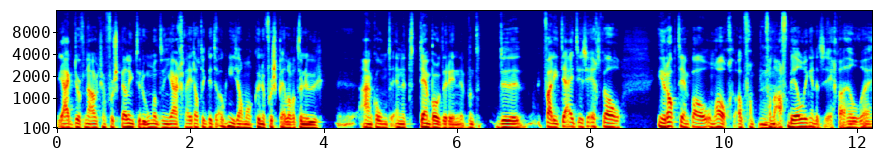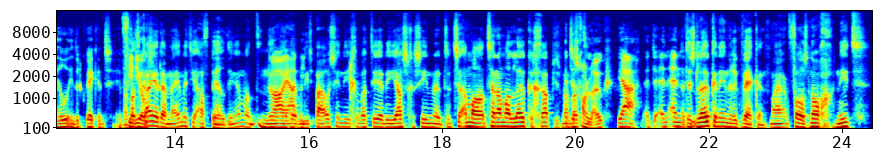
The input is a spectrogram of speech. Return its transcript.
Ja, ik durf nauwelijks een voorspelling te doen, want een jaar geleden had ik dit ook niet allemaal kunnen voorspellen wat er nu uh, aankomt en het tempo erin. Want de kwaliteit is echt wel in rap tempo omhoog. Ook van, van de mhm. afbeeldingen. Dat is echt wel heel, eh, heel indrukwekkend. Video's... Wat kan je daarmee met die afbeeldingen? Want nou, we ja, hebben die pauze in die gewatteerde jas gezien. Het, het, zijn, allemaal, het zijn allemaal leuke grapjes. Maar het is gewoon leuk. Ja, het, en, en, het is leuk en indrukwekkend. Maar volgens nog niet...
